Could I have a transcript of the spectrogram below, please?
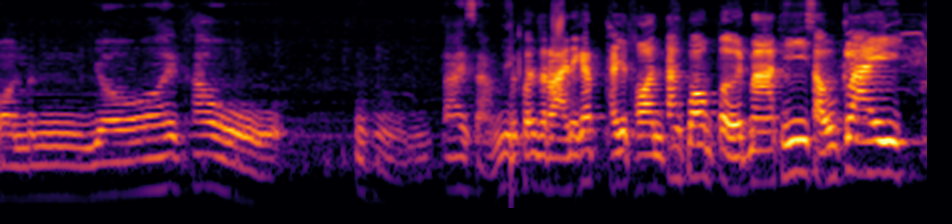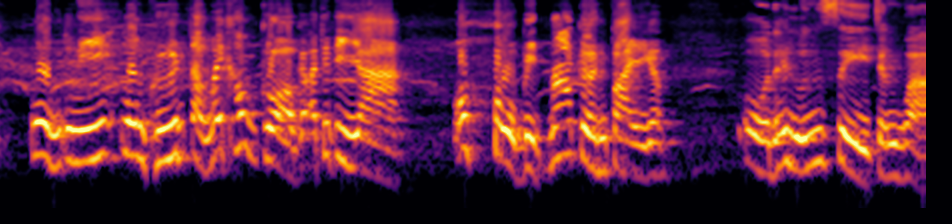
บอลมันย้อยเข้าอื้อหือ ใต้สามเหลี่ยมพ้นอันตรายนะครับธัญทรตั้งป้อมเปิดมาที่เสาไกลลงตรงนี้ลงพื้นแต่ไม่เข้ากรอบกับอาทิตยา โอ้โห บิดมากเกินไปครับ โอ้ได้ลุ้น 4 จังหวะ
